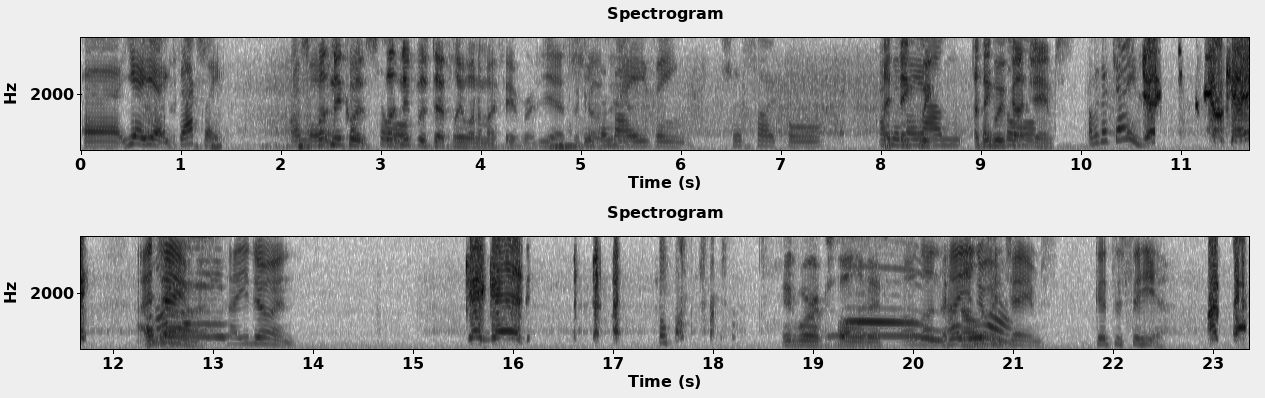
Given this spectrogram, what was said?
Uh, yeah, yeah, exactly. And then Sputnik they was saw- Sputnik was definitely one of my favorites. Yeah, She's Sikozu, yeah. amazing. She was so cool. I And then think they, we- um, I think they we've saw- got James. Oh, we got James. Yeah. You okay? Hi, Hi, James. James. How you doing? Good, good. It works, all of it. Hold on. How you doing, James? Good to see you. I'm back.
